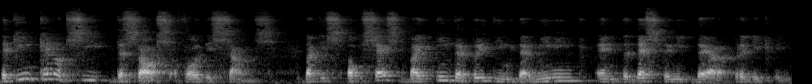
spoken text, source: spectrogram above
The king cannot see the source of all these sounds, but is obsessed by interpreting their meaning and the destiny they are predicting.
